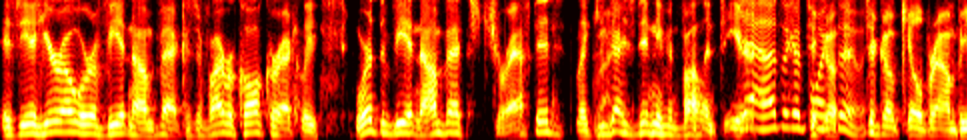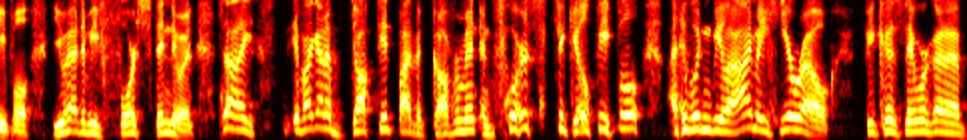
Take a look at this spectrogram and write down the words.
is he a hero or a Vietnam vet? Because if I recall correctly, weren't the Vietnam vets drafted? Like you guys didn't even volunteer. Yeah, that's a good to point go too. to go kill brown people. You had to be forced into it. It's not like if I got abducted by the government and forced to kill people, I wouldn't be like I'm a hero because they were gonna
